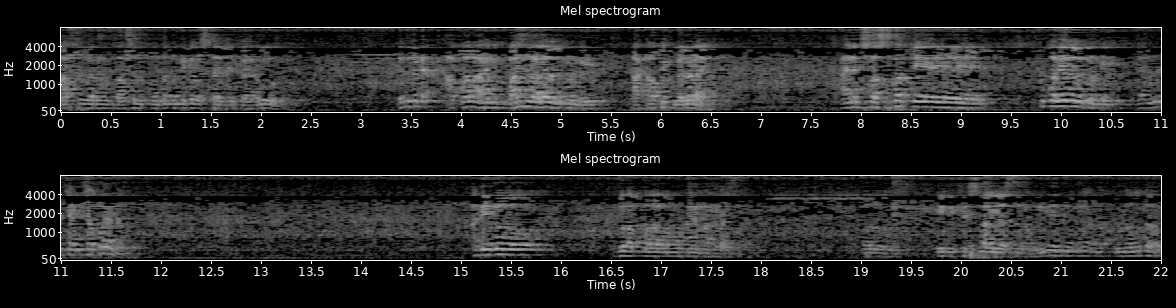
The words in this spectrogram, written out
మాస్టర్ గారు భాషలు కొంతమందికే వస్తాయని చెప్పారు. ఎందుకంటే ఒకవేళ ఆయన భాషలు రాలేదనుకోండి ఆ టాపిక్ వెళ్ళడు? ఆయన ఆయనకు స్వస్థపరిచే కృప లేదనుకోండి దాని గురించి ఆయన చెప్పలేడు. అదేదో దురాత్మలాగా ఆయన మాట్లాడేస్తారు వాళ్ళు ఏది ఫిక్స్ లాగా చేస్తున్నారు ఇదే నవ్వుతారు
